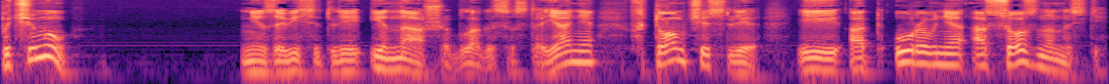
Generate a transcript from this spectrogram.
Почему? Не зависит ли и наше благосостояние, в том числе и от уровня осознанности?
